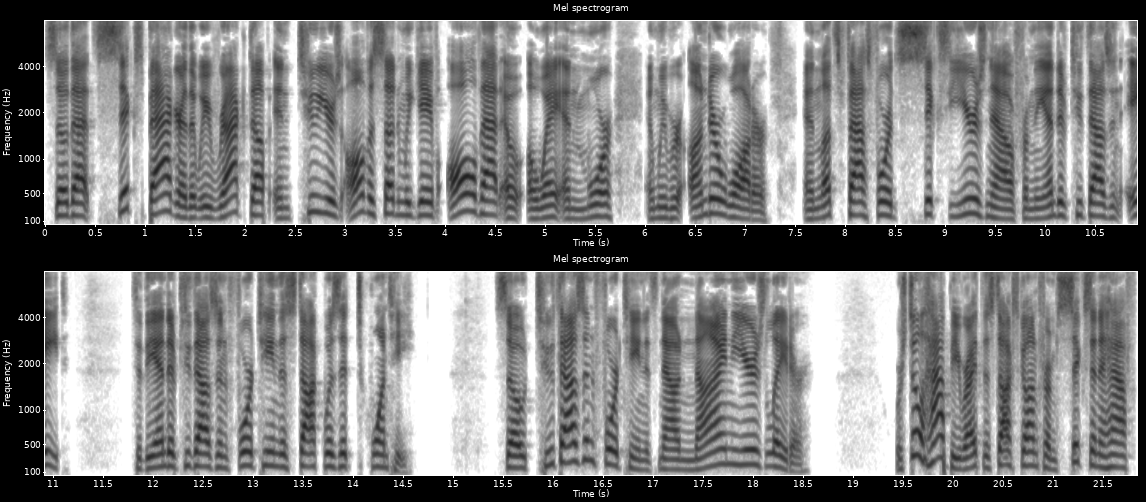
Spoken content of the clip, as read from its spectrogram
So that six bagger that we racked up in two years, all of a sudden we gave all that away and more, and we were underwater. And let's fast forward six years now from the end of 2008 to the end of 2014, the stock was at 20. So 2014, it's now nine years later. We're still happy, right? The stock's gone from six and a half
